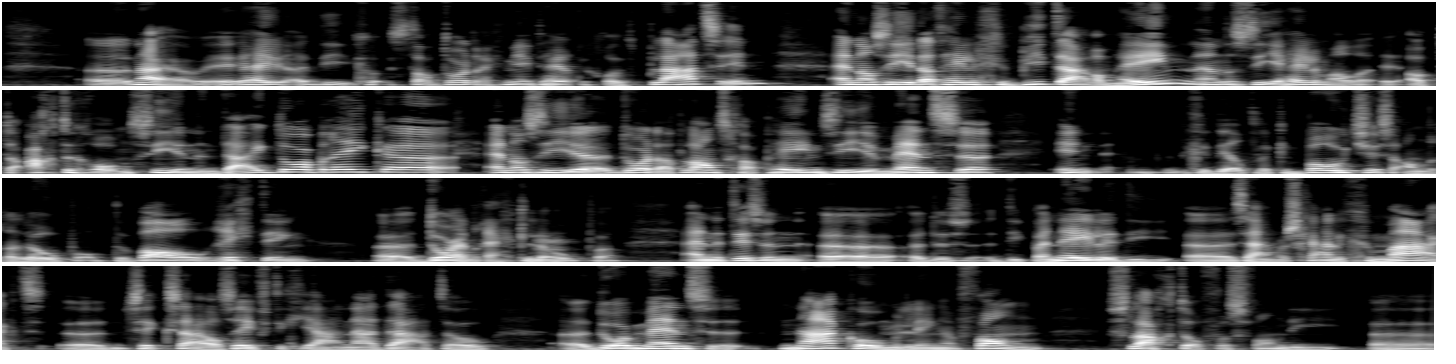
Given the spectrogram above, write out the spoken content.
nou ja, die stad Dordrecht neemt een hele grote plaats in. En dan zie je dat hele gebied daaromheen. En dan zie je helemaal op de achtergrond zie je een dijk doorbreken. En dan zie je door dat landschap heen zie je mensen in, gedeeltelijk in bootjes. Anderen lopen op de wal richting eh, Dordrecht lopen. En het is een, eh, dus die panelen die eh, zijn waarschijnlijk gemaakt, ik zei al 70 jaar na dato, door mensen, nakomelingen van slachtoffers van die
